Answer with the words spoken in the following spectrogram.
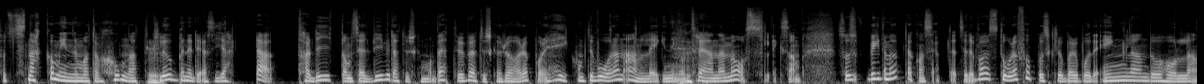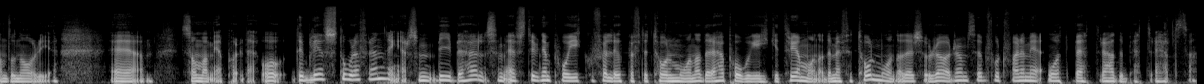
Så att snacka om inre motivation, att mm. klubben är deras hjärta, tar dit dem och säger att vi vill att du ska må bättre, vi vill att du ska röra på dig. Hej, kom till våran anläggning och träna med oss. Liksom. Så byggde de upp det här konceptet. Så det var stora fotbollsklubbar i både England, och Holland och Norge eh, som var med på det där. Och det blev stora förändringar som bibehöll. Som, eh, studien pågick och följde upp efter 12 månader. Det här pågick i tre månader, men efter 12 månader så rörde de sig fortfarande mer, åt bättre, hade bättre hälsa.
